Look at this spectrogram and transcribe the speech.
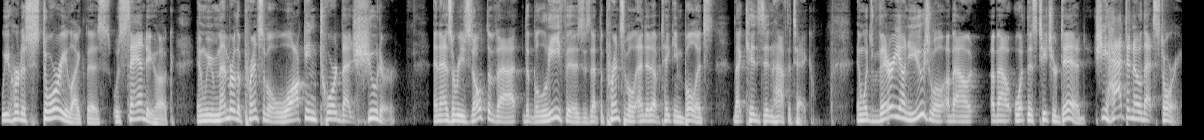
we heard a story like this was Sandy Hook, and we remember the principal walking toward that shooter And as a result of that, the belief is is that the principal ended up taking bullets that kids didn't have to take. And what's very unusual about about what this teacher did, she had to know that story.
